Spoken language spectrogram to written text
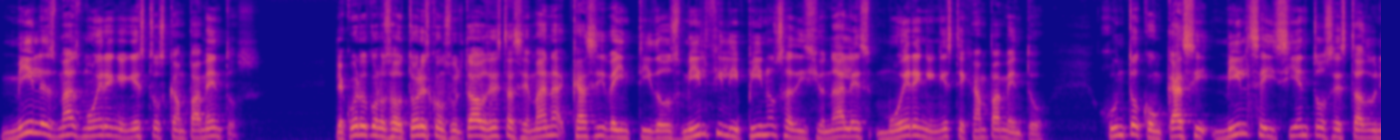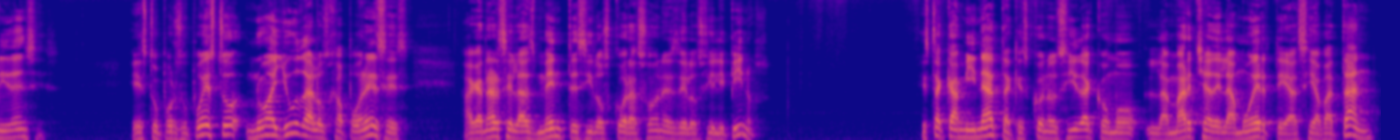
Miles más mueren en estos campamentos. De acuerdo con los autores consultados esta semana, casi 22.000 filipinos adicionales mueren en este campamento, junto con casi 1.600 estadounidenses. Esto, por supuesto, no ayuda a los japoneses a ganarse las mentes y los corazones de los filipinos. Esta caminata, que es conocida como la Marcha de la Muerte hacia Batán,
